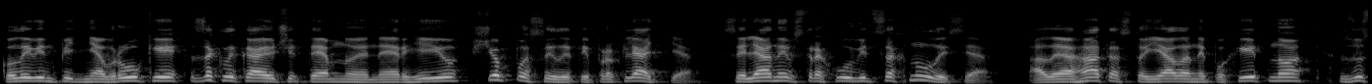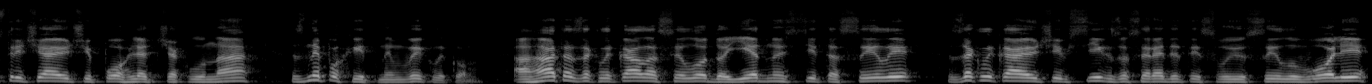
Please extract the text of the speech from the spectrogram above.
коли він підняв руки, закликаючи темну енергію, щоб посилити прокляття. Селяни в страху відсахнулися, але Агата стояла непохитно, зустрічаючи погляд чаклуна з непохитним викликом. Агата закликала село до єдності та сили, закликаючи всіх зосередити свою силу волі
